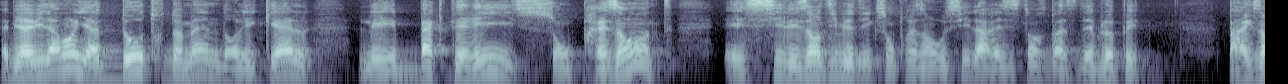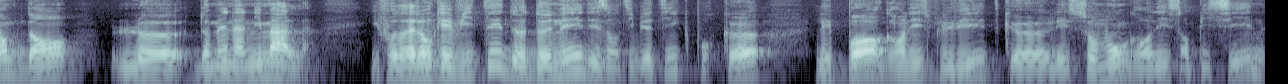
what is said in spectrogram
eh bien évidemment, il y a d'autres domaines dans lesquels les bactéries sont présentes, et si les antibiotiques sont présents aussi, la résistance va se développer. Par exemple, dans le domaine animal, il faudrait donc éviter de donner des antibiotiques pour que les porcs grandissent plus vite, que les saumons grandissent en piscine.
